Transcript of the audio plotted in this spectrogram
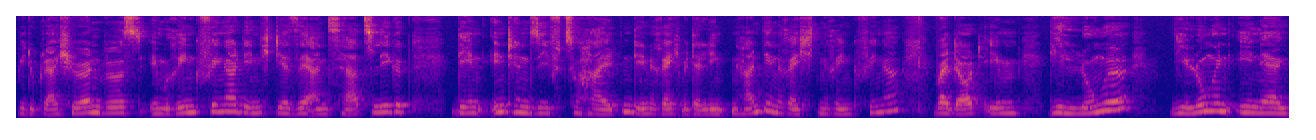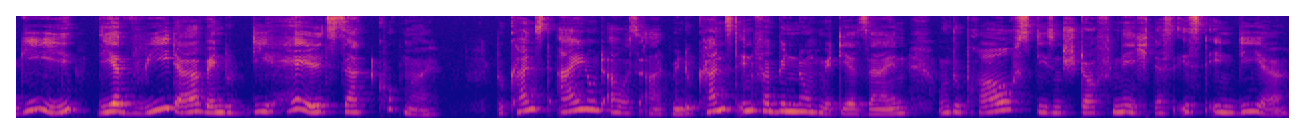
wie du gleich hören wirst, im Ringfinger, den ich dir sehr ans Herz lege, den intensiv zu halten, den recht mit der linken Hand, den rechten Ringfinger, weil dort eben die Lunge, die Lungenenergie dir wieder, wenn du die hältst, sagt, guck mal, du kannst ein- und ausatmen, du kannst in Verbindung mit dir sein und du brauchst diesen Stoff nicht, das ist in dir.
